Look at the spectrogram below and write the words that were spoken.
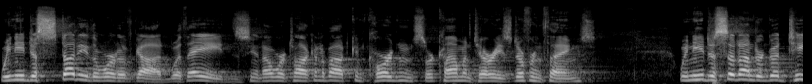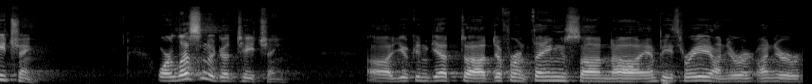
We need to study the Word of God with aids. You know, we're talking about concordance or commentaries, different things. We need to sit under good teaching or listen to good teaching. Uh, you can get uh, different things on uh, MP3 on your on your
